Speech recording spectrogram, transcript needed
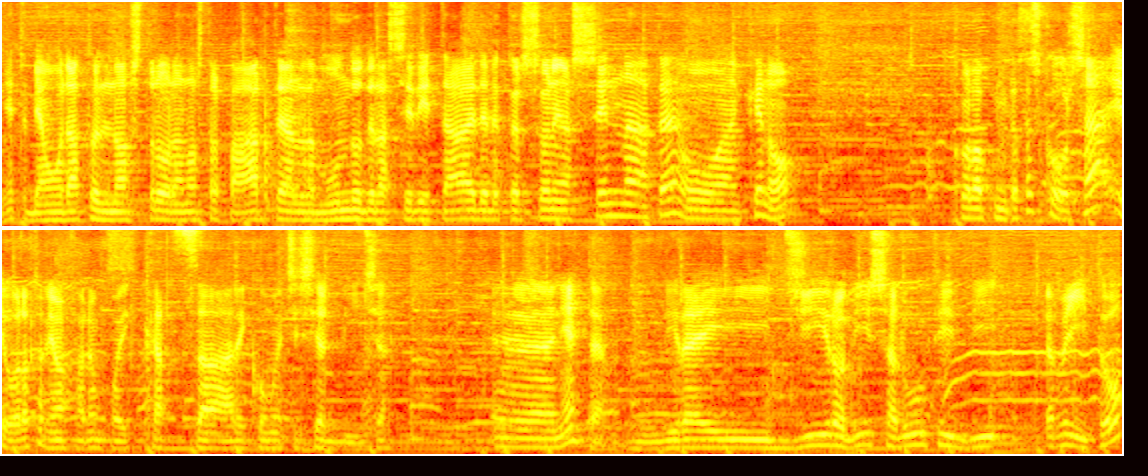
niente, abbiamo dato il nostro- la nostra parte al mondo della serietà e delle persone assennate o anche no con la puntata scorsa e ora torniamo a fare un po' i cazzari come ci si addice. Eh, niente, direi giro di saluti di rito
